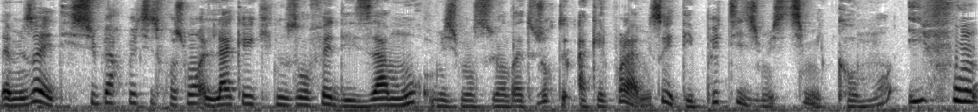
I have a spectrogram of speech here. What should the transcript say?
la maison, elle était super petite. Franchement, l'accueil qu'ils nous ont fait des amours, mais je m'en souviendrai toujours de à quel point la maison était petite. Je me suis dit, mais comment ils font?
